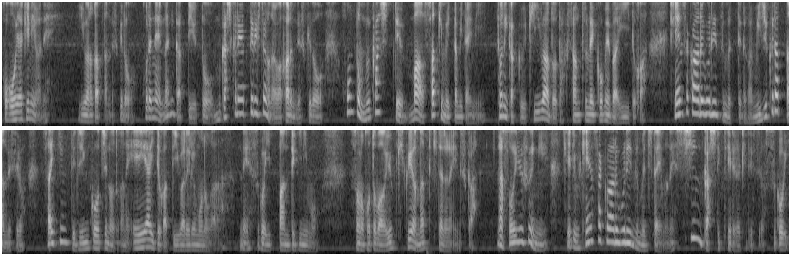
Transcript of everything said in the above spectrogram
こう、公にはね、言わなかったんですけど、これね、何かっていうと、昔からやってる人ならわかるんですけど、本当昔って、まあさっきも言ったみたいに、とにかくキーワードをたくさん詰め込めばいいとか、検索アルゴリズムっていうのが未熟だったんですよ。最近って人工知能とかね、AI とかって言われるものがね、すごい一般的にも、その言葉をよく聞くようになってきたじゃないですか。かそういうふうに、結局検索アルゴリズム自体もね、進化してきてるわけですよ、すごい。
